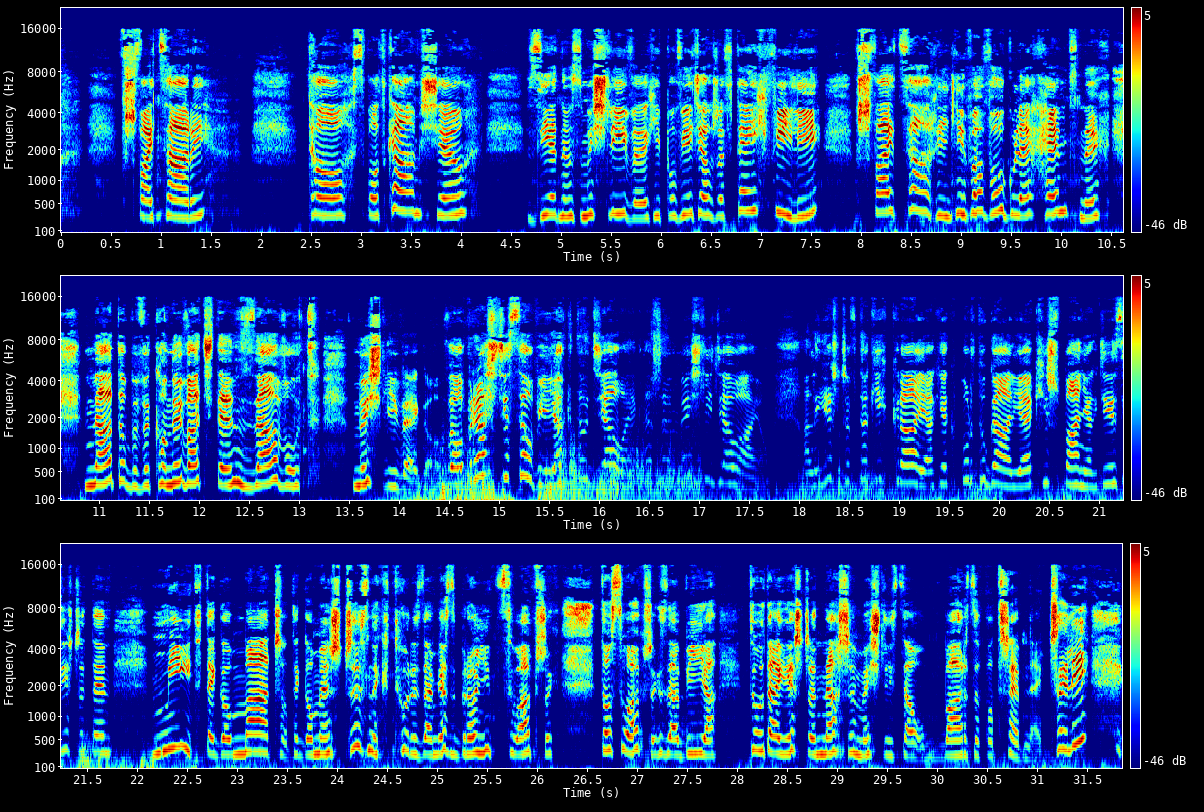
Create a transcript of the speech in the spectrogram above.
w Szwajcarii, to spotkałam się z jednym z myśliwych i powiedział, że w tej chwili w Szwajcarii nie ma w ogóle chętnych na to, by wykonywać ten zawód myśliwego. Wyobraźcie sobie, jak to działa, jak nasze myśli działają. Ale jeszcze w takich krajach jak Portugalia, jak Hiszpania, gdzie jest jeszcze ten mit tego macho, tego mężczyzny, który zamiast bronić słabszych, to słabszych zabija. Tutaj jeszcze nasze myśli są bardzo potrzebne. Czyli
